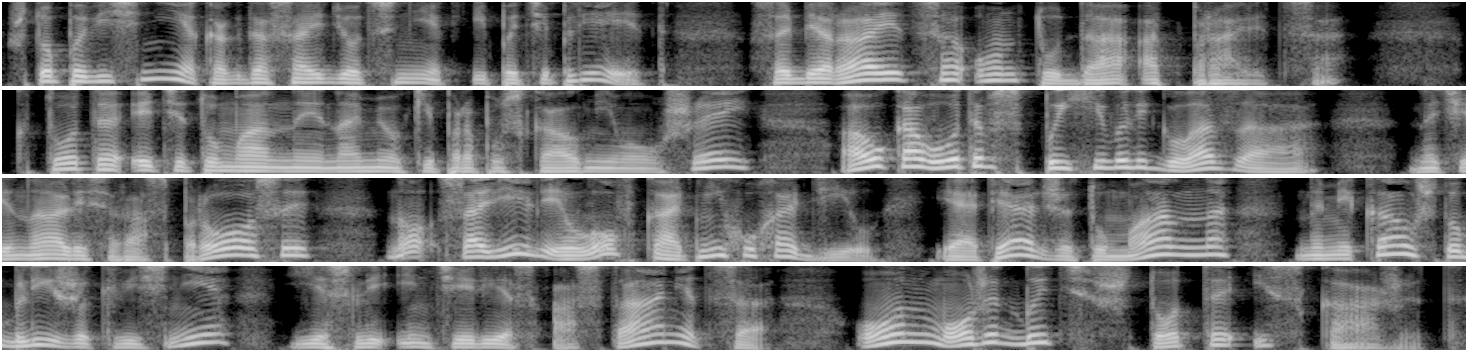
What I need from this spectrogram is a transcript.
что по весне, когда сойдет снег и потеплеет, собирается он туда отправиться. Кто-то эти туманные намеки пропускал мимо ушей, а у кого-то вспыхивали глаза. Начинались расспросы, но Савелий ловко от них уходил и опять же туманно намекал, что ближе к весне, если интерес останется, он, может быть, что-то и скажет.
